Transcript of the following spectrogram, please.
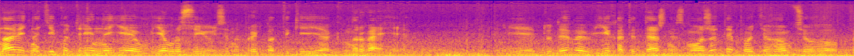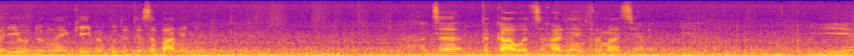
Навіть на ті, котрі не є в Євросоюзі, наприклад, такі як Норвегія. І туди ви в'їхати теж не зможете протягом цього періоду, на який ви будете забанені. Це така от загальна інформація. І, е,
